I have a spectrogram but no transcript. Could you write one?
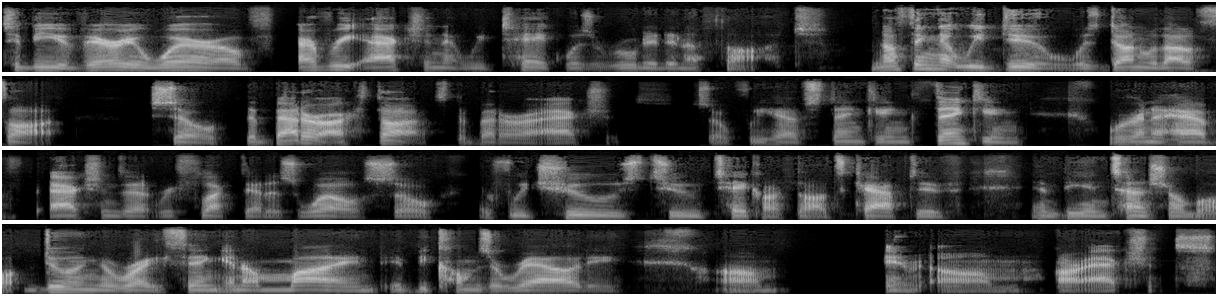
to be very aware of every action that we take was rooted in a thought. Nothing that we do was done without a thought. So the better our thoughts, the better our actions. So if we have stinking thinking, we're going to have actions that reflect that as well. So if we choose to take our thoughts captive and be intentional about doing the right thing in our mind, it becomes a reality um, in um, our actions.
